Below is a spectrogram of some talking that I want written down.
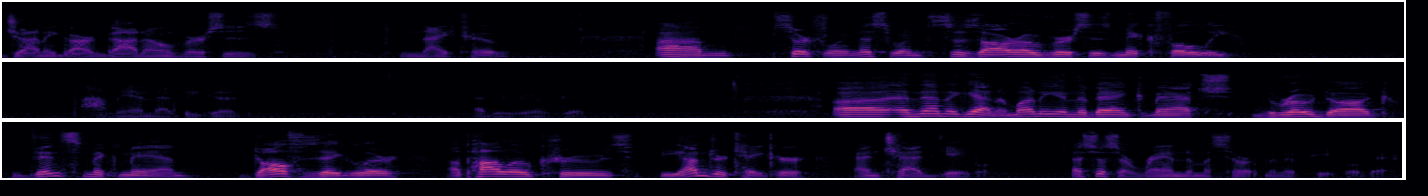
Johnny Gargano versus Naito. Um, circling this one, Cesaro versus Mick Foley. Oh man, that'd be good. That'd be real good. Uh, and then again, a Money in the Bank match: The Road Dog, Vince McMahon, Dolph Ziggler, Apollo Crews, The Undertaker, and Chad Gable. That's just a random assortment of people there.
